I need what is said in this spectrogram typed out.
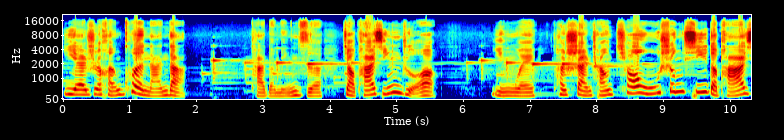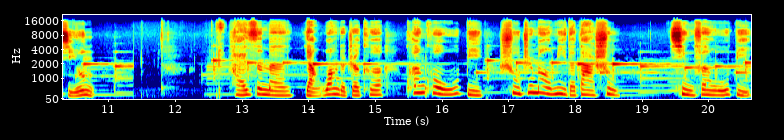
也是很困难的。他的名字叫爬行者，因为他擅长悄无声息地爬行。孩子们仰望着这棵宽阔无比、树枝茂密的大树。兴奋无比！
